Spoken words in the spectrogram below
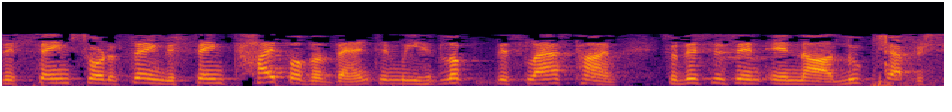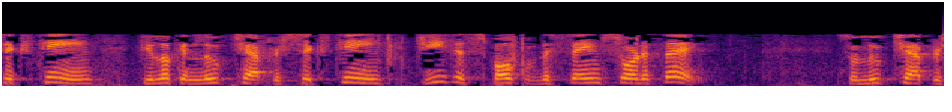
this same sort of thing, this same type of event, and we had looked this last time. So this is in, in uh, Luke chapter 16. If you look in Luke chapter 16, Jesus spoke of the same sort of thing. So Luke chapter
